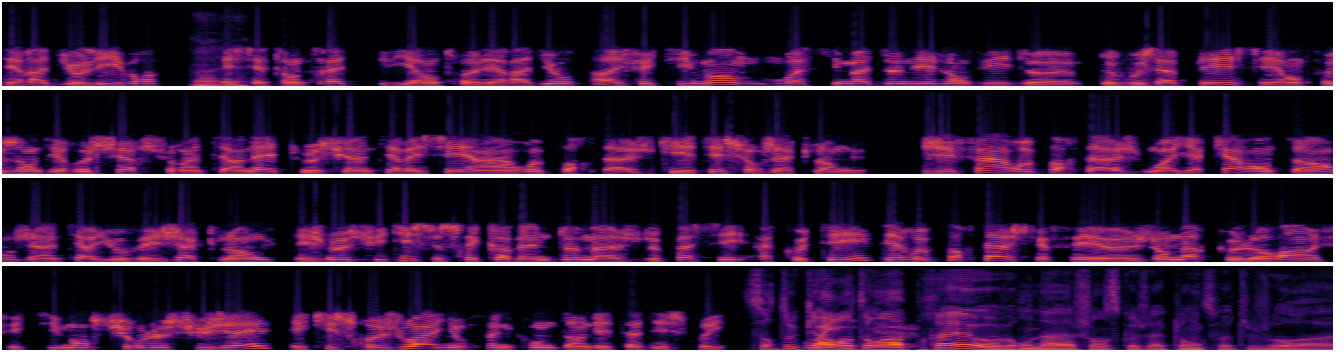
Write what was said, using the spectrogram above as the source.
des, radios libres ouais. et cette entraide qui vient entre les radios. Alors effectivement, moi, ce qui m'a donné l'envie de, de vous appeler, c'est en faisant des recherches sur Internet, je me suis intéressé à un reportage qui était sur Jacques Lang. J'ai fait un reportage, moi, il y a 40 ans, j'ai interviewé Jacques Lang et je me suis dit ce serait quand même dommage de passer à côté des reportages qu'a fait euh, Jean-Marc Laurent, effectivement, sur le sujet et qui se rejoignent, en fin de compte, dans l'état d'esprit. Surtout 40 oui. ans après, euh, on a la chance que Jacques Lang soit toujours euh,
